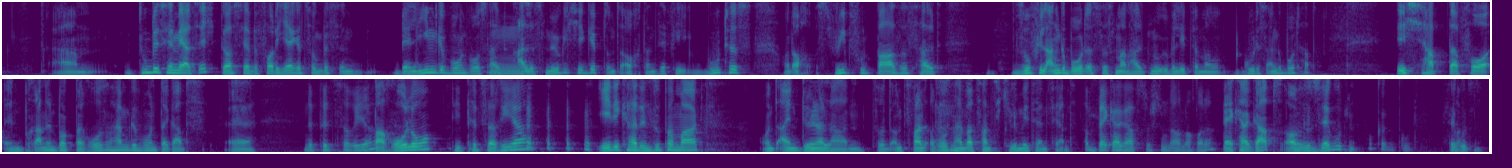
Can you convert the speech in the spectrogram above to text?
Ähm, du ein bisschen mehr als ich. Du hast ja, bevor du hergezogen bist, in Berlin gewohnt, wo es halt Mhm. alles Mögliche gibt und auch dann sehr viel Gutes und auch Streetfood-Basis halt so viel Angebot ist, dass man halt nur überlebt, wenn man ein gutes Angebot hat. Ich habe davor in Brandenburg bei Rosenheim gewohnt. Da gab es äh, Eine Pizzeria. Barolo, die Pizzeria, Edeka, den Supermarkt und einen Dönerladen. So, und 20, Rosenheim war 20 Kilometer entfernt. Am Bäcker gab es bestimmt auch noch, oder? Bäcker gab's, aber sehr guten. Okay, gut. Sehr Nice. guten.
